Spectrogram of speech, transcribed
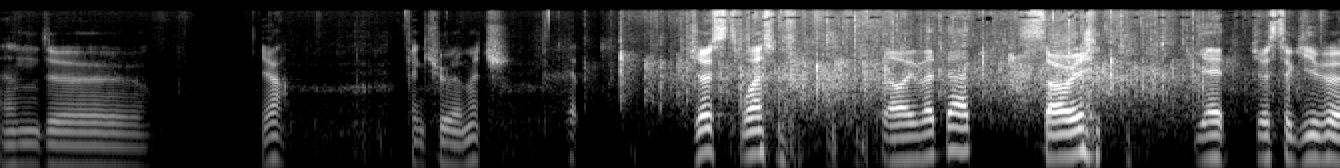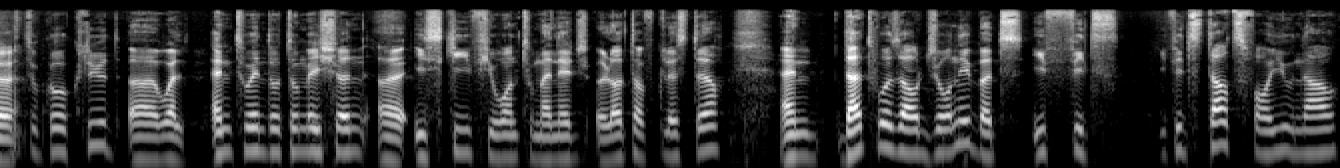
And uh, yeah. Thank you very much. Yep. Just one. Sorry about that. Sorry. Yeah. Just to give. To conclude, uh, well, end-to-end -end automation uh, is key if you want to manage a lot of cluster. And that was our journey, but if, it's, if it starts for you now,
